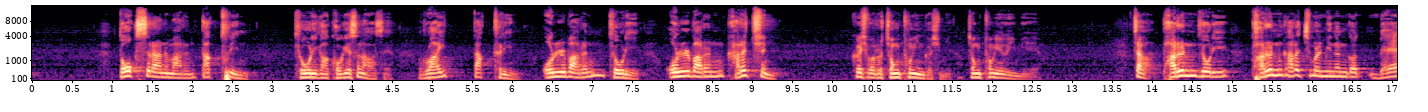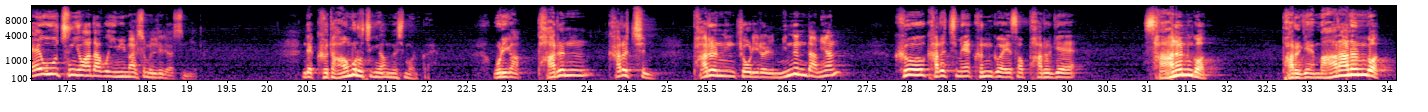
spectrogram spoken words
Dox라는 말은 doctrine, 교리가 거기에서 나왔어요. right doctrine, 올바른 교리, 올바른 가르침. 그것이 바로 정통인 것입니다. 정통의 의미예요. 자, 바른 교리, 바른 가르침을 믿는 것 매우 중요하다고 이미 말씀을 드렸습니다. 근데 그 다음으로 중요한 것이 뭘까요? 우리가 바른 가르침, 바른 교리를 믿는다면 그 가르침의 근거에서 바르게 사는 것, 바르게 말하는 것,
